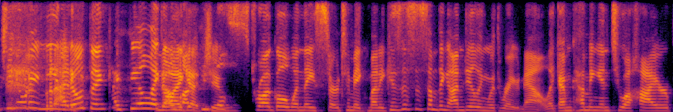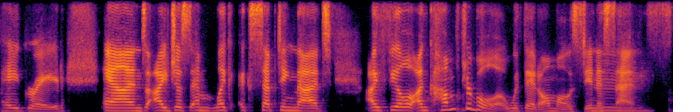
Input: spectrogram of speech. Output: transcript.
do you know what I mean? I don't think I feel like no, a lot of people you. struggle when they start to make money because this is something I'm dealing with right now. Like I'm coming into a higher pay grade and I just am like accepting that I feel uncomfortable with it almost in a mm. sense.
